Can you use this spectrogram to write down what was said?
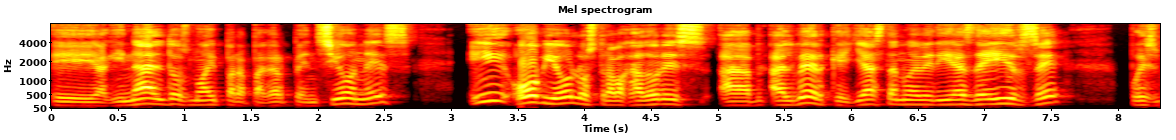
eh, aguinaldos, no hay para pagar pensiones y obvio los trabajadores al ver que ya hasta nueve días de irse, pues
